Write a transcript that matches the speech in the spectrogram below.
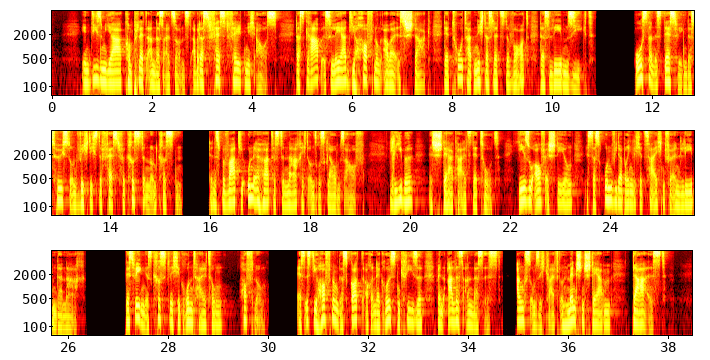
In diesem Jahr komplett anders als sonst, aber das Fest fällt nicht aus. Das Grab ist leer, die Hoffnung aber ist stark. Der Tod hat nicht das letzte Wort, das Leben siegt. Ostern ist deswegen das höchste und wichtigste Fest für Christinnen und Christen, denn es bewahrt die unerhörteste Nachricht unseres Glaubens auf. Liebe ist stärker als der Tod. Jesu Auferstehung ist das unwiederbringliche Zeichen für ein Leben danach. Deswegen ist christliche Grundhaltung Hoffnung. Es ist die Hoffnung, dass Gott auch in der größten Krise, wenn alles anders ist, Angst um sich greift und Menschen sterben, da ist.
